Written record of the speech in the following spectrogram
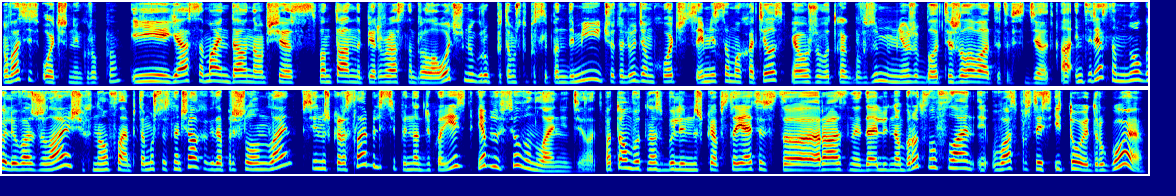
У вас есть очные группы, и я сама недавно вообще спонтанно первый раз набрала очную группу, потому что после пандемии что-то людям хочется, и мне самой хотелось. Я уже вот как бы в зуме, мне уже было тяжеловато это все делать. А интересно, много ли у вас желающих на офлайн? Потому что сначала, когда пришло онлайн, все немножко расслабились, типа, не надо никуда ездить, я буду все в онлайне делать. Потом вот у нас были немножко обстоятельства разные, да, люди наоборот в офлайн, и у вас просто есть и то, и другое.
